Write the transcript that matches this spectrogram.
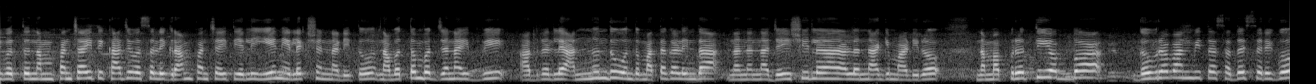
ಇವತ್ತು ನಮ್ಮ ಪಂಚಾಯಿತಿ ಕಾಜಿವಸಲಿ ಗ್ರಾಮ ಪಂಚಾಯಿತಿಯಲ್ಲಿ ಏನು ಎಲೆಕ್ಷನ್ ನಡೀತು? ನಾವು ಹತ್ತೊಂಬತ್ತು ಜನ ಇದ್ವಿ. ಅದರಲ್ಲಿ ಹನ್ನೊಂದು ಒಂದು ಮತಗಳಿಂದ ನನ್ನನ್ನು ಜಯಶೀಲಳನ್ನಾಗಿ ಮಾಡಿರೋ ನಮ್ಮ ಪ್ರತಿಯೊಬ್ಬ ಗೌರವಾನ್ವಿತ ಸದಸ್ಯರಿಗೂ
